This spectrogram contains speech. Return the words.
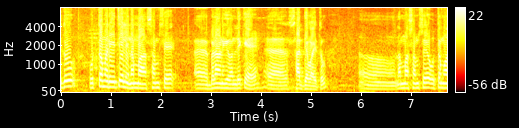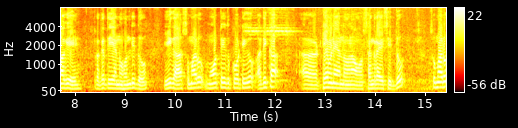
ಇದು ಉತ್ತಮ ರೀತಿಯಲ್ಲಿ ನಮ್ಮ ಸಂಸ್ಥೆ ಬೆಳವಣಿಗೆ ಹೊಂದಲಿಕ್ಕೆ ಸಾಧ್ಯವಾಯಿತು. ನಮ್ಮ ಸಂಸ್ಥೆ ಉತ್ತಮವಾಗಿ ಪ್ರಗತಿಯನ್ನು ಹೊಂದಿದ್ದು, ಈಗ ಸುಮಾರು ಮೂವತ್ತೈದು ಕೋಟಿಗೂ ಅಧಿಕ ಠೇವಣಿಯನ್ನು ನಾವು ಸಂಗ್ರಹಿಸಿದ್ದು, ಸುಮಾರು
